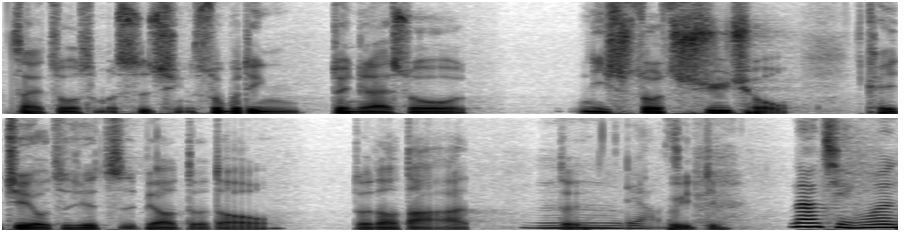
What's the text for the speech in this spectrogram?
在做什么事情，说不定对你来说。你所需求可以借由这些指标得到得到答案，对，不一定。那请问，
